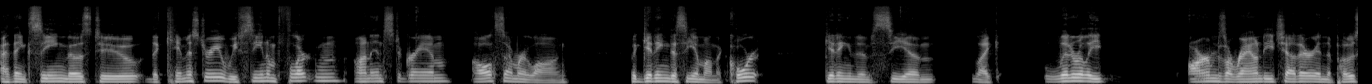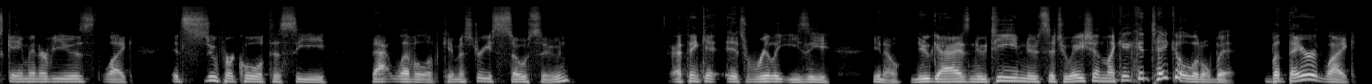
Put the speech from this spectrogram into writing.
I think seeing those two, the chemistry, we've seen them flirting on Instagram all summer long, but getting to see them on the court, getting to see them like literally arms around each other in the post game interviews, like it's super cool to see that level of chemistry so soon. I think it, it's really easy you know, new guys, new team, new situation. Like it could take a little bit, but they're like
